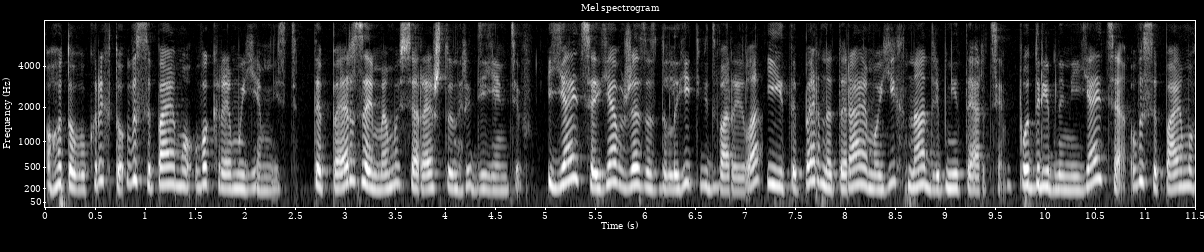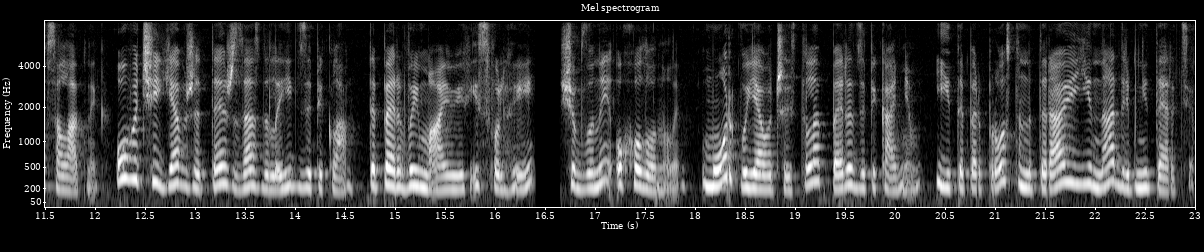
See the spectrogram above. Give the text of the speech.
Готову крихту висипаємо в окрему ємність. Тепер займемося рештою інгредієнтів. Яйця я вже заздалегідь відварила, і тепер натираємо їх на дрібній терці. Подрібнені яйця висипаємо в салатник. Овочі я вже теж заздалегідь запікла. Тепер виймаю їх із фольги. Щоб вони охолонули. Моркву я очистила перед запіканням і тепер просто натираю її на дрібній терці.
